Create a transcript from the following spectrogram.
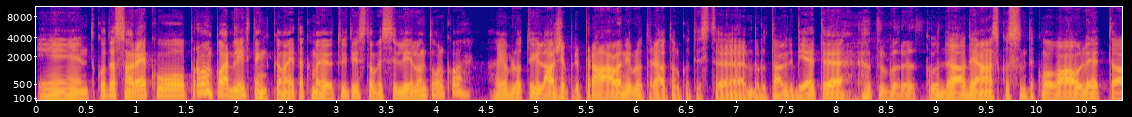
In tako da sem rekel, pravim par lifting, ki me je tako tudi isto veselilo in toliko. Je bilo tudi lažje pripravljeno, ni bilo treba toliko tiste brutalne diete. res. Tako da dejansko sem tekmoval leta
